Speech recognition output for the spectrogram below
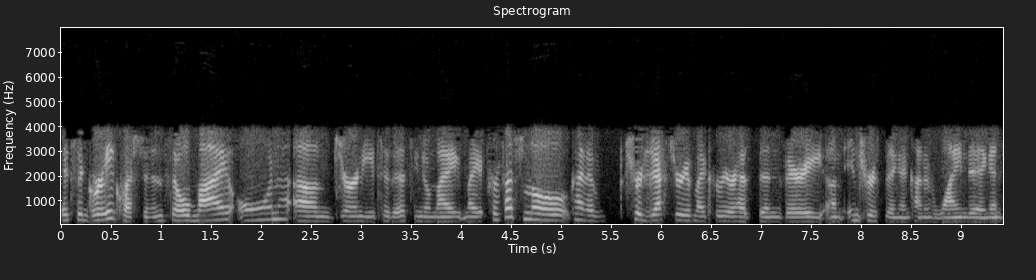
It's a great question. So my own um, journey to this, you know, my my professional kind of trajectory of my career has been very um, interesting and kind of winding. And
